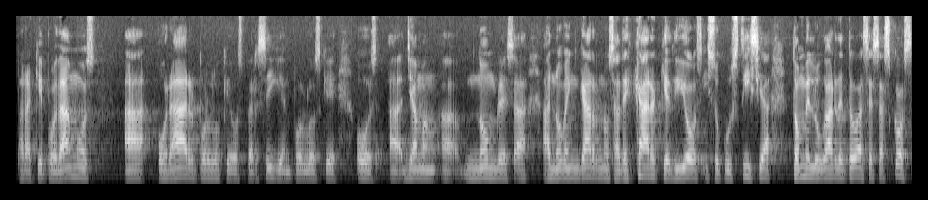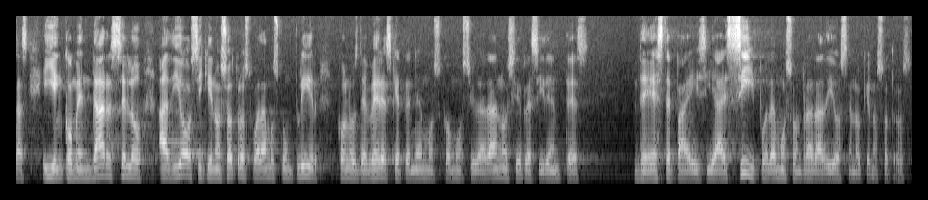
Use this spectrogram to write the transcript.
para que podamos ah, orar por los que os persiguen, por los que os ah, llaman ah, nombres, a, a no vengarnos, a dejar que Dios y su justicia tome lugar de todas esas cosas y encomendárselo a Dios y que nosotros podamos cumplir con los deberes que tenemos como ciudadanos y residentes de este país y así podemos honrar a Dios en lo que nosotros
